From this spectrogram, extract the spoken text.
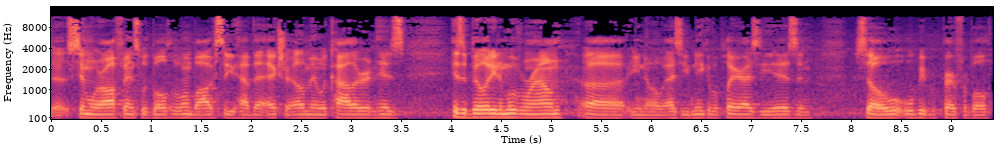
the similar offense with both of them, but obviously you have that extra element with Kyler and his his ability to move around. Uh, you know, as unique of a player as he is, and so we'll, be prepared for both.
